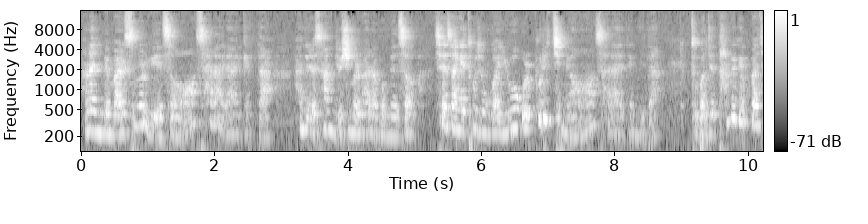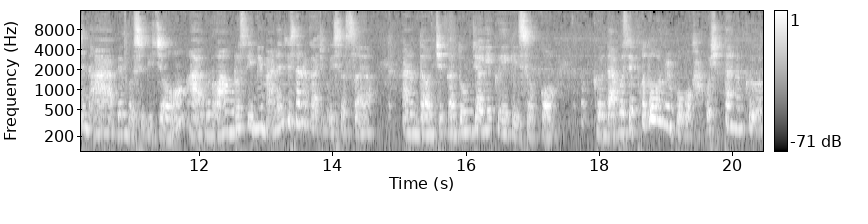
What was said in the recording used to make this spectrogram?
하나님의 말씀을 위해서 살아야겠다. 하늘의 상 주심을 바라보면서 세상의 도전과 유혹을 뿌리치며 살아야 됩니다. 두 번째 탐욕에 빠진 아합의 모습이죠. 아합은 왕으로서 이미 많은 재산을 가지고 있었어요. 아름다운 집과 농장이 그에게 있었고 그 나봇의 포도원을 보고 갖고 싶다는 그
